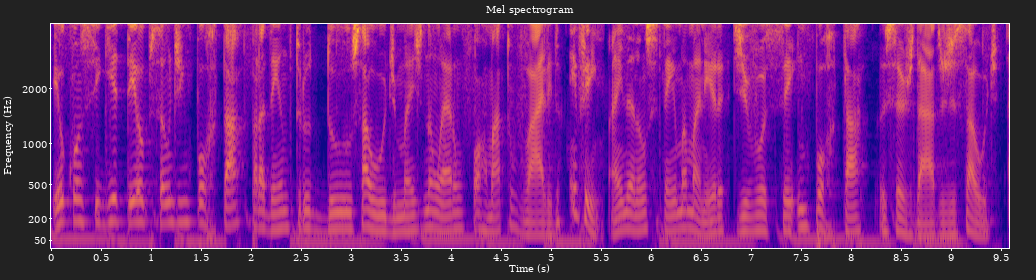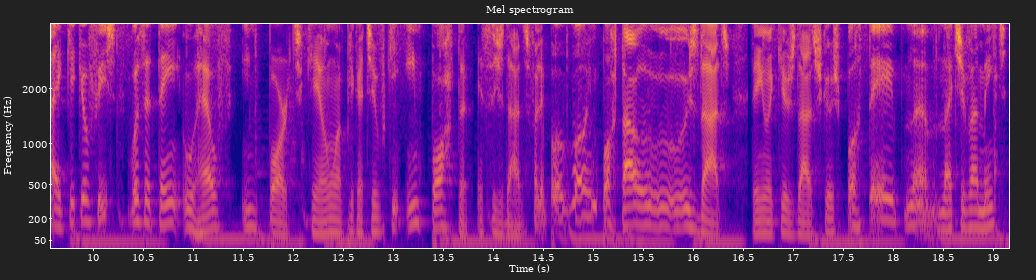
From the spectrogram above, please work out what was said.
eu conseguia ter a opção de importar para dentro do Saúde, mas não era um formato válido. Enfim, ainda não se tem uma maneira de você importar os seus dados de saúde. Aí o que, que eu fiz? Você tem o Health Import, que é um aplicativo que importa esses dados. Falei, pô, vou importar os dados. Tenho aqui os dados que eu exportei né, nativamente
